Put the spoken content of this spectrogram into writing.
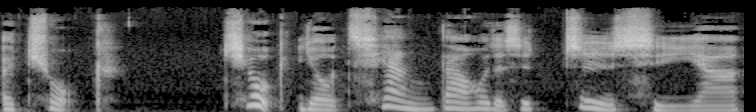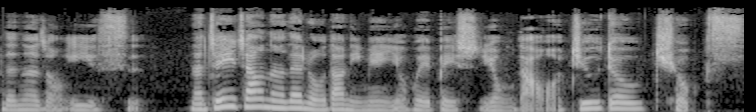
a choke，choke 有呛到或者是窒息呀的那种意思。那这一招呢，在柔道里面也会被使用到哦。Judo chokes。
